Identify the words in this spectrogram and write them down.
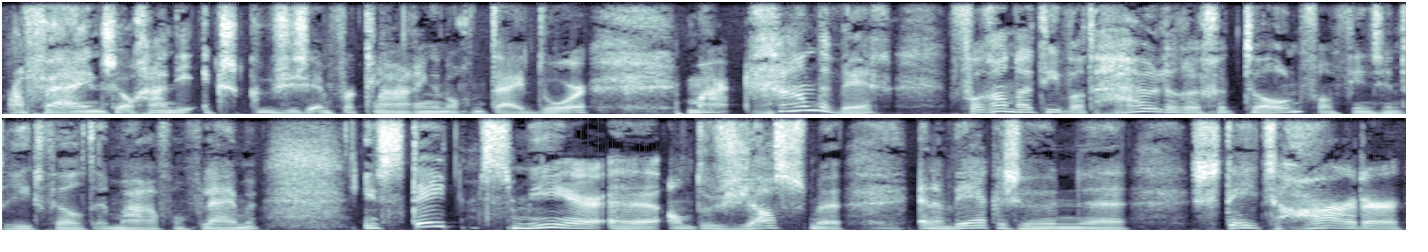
Afijn, zo gaan die excuses en verklaringen nog een tijd door. Maar gaandeweg verandert die wat huilerige toon... van Vincent Rietveld en Mara van Vlijmen... in steeds meer uh, enthousiasme. En dan werken ze hun uh, steeds harder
